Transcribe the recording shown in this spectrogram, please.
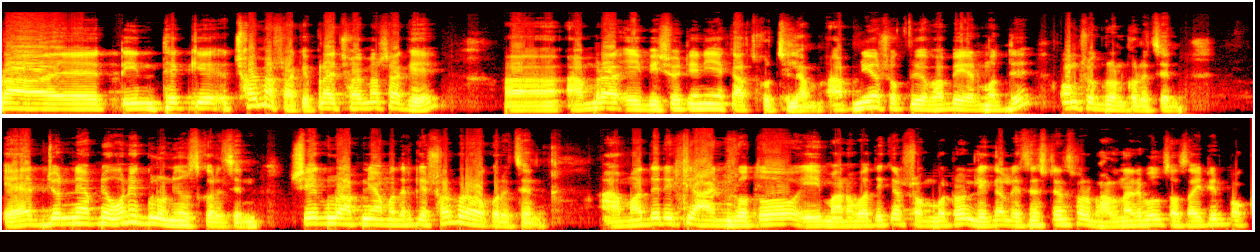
প্রায় তিন থেকে ছয় মাস আগে, প্রায় ছয় মাস আগে আমরা এই বিষয়টি নিয়ে কাজ করছিলাম। আপনিও সক্রিয়ভাবে এর মধ্যে অংশগ্রহণ করেছেন। এর জন্য আপনি অনেকগুলো নিউজ করেছেন। সেগুলো আপনি আমাদেরকে সরবরাহ করেছেন। আমাদের একটি আইনগত এই মানবাধিকার সংগঠন লিগাল অ্যাসিস্ট্যান্স ফর ভালনারেবল সোসাইটির পক্ষ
